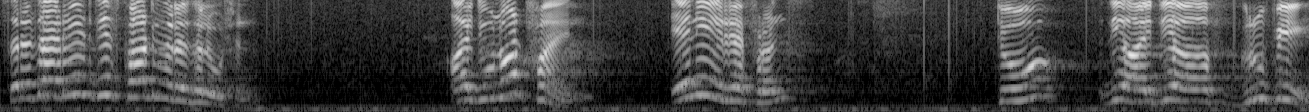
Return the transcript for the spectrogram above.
Sir, as I read this part of the resolution, I do not find any reference to the idea of grouping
